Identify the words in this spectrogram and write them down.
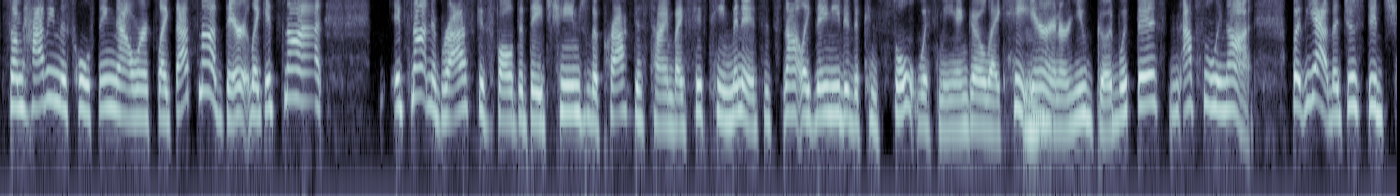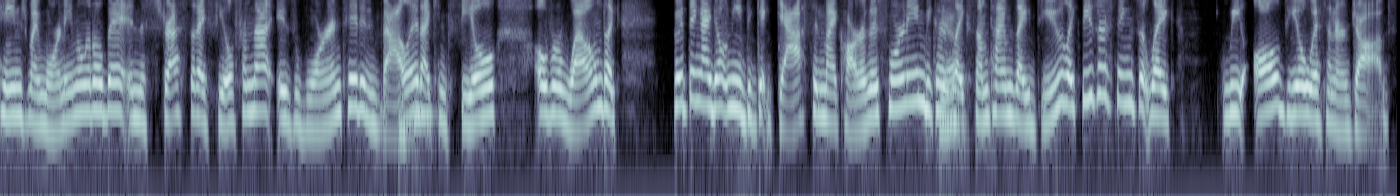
So I'm having this whole thing now where it's like, that's not there. Like, it's not it's not Nebraska's fault that they changed the practice time by 15 minutes. It's not like they needed to consult with me and go like, "Hey, mm-hmm. Erin, are you good with this?" Absolutely not. But yeah, that just did change my morning a little bit, and the stress that I feel from that is warranted and valid. Mm-hmm. I can feel overwhelmed, like. Good thing I don't need to get gas in my car this morning because, yeah. like, sometimes I do. Like, these are things that, like, we all deal with in our jobs.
